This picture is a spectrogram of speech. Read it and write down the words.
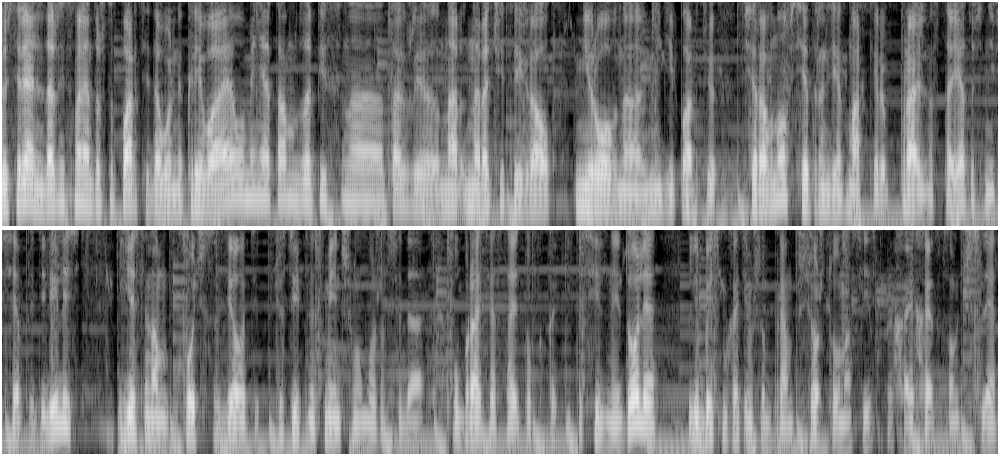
То есть реально, даже несмотря на то, что партия довольно кривая у меня там записана, также я нарочито играл неровно MIDI партию, все равно все транзиент маркеры правильно стоят, то есть они все определились. Если нам хочется сделать чувствительность меньше, мы можем всегда убрать и оставить только какие-то сильные доли. Либо если мы хотим, чтобы прям все, что у нас есть, хай-хет в том числе,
